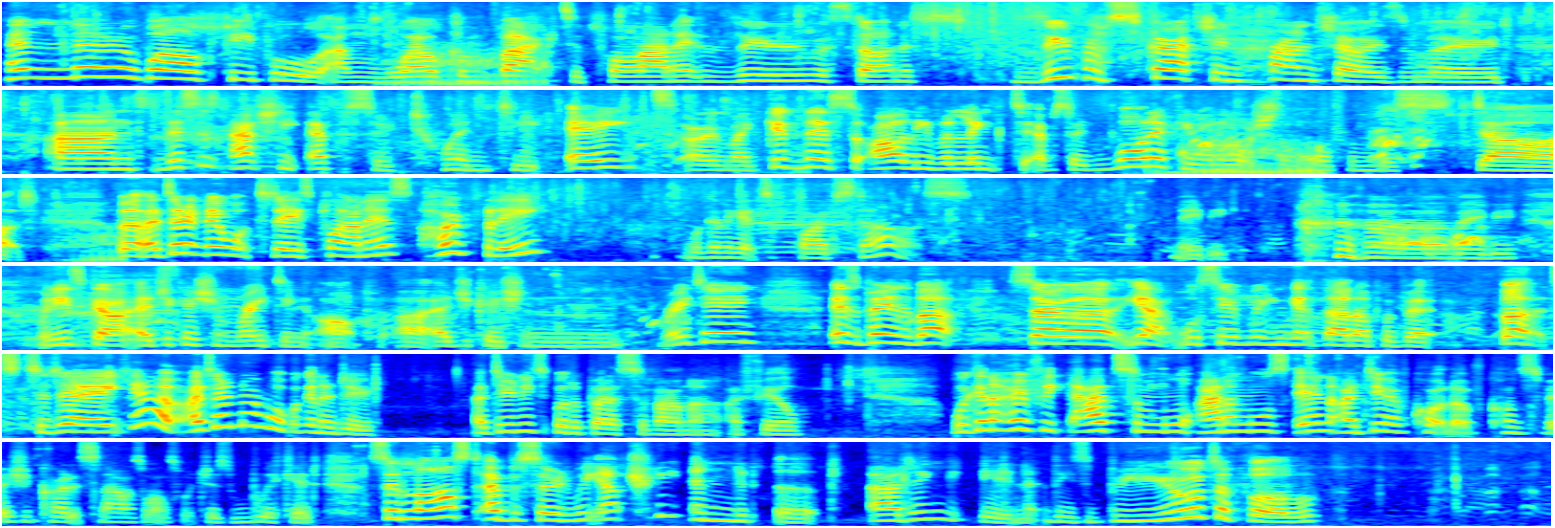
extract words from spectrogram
Hello, wild people, and welcome back to Planet Zoo. We're starting a Zoo from Scratch in franchise mode. And this is actually episode 28. Oh my goodness. So I'll leave a link to episode 1 if you want to watch them all from the start. But I don't know what today's plan is. Hopefully, we're going to get to 5 stars. Maybe. Maybe. We need to get our education rating up. Uh, education rating is a pain in the butt. So, uh, yeah, we'll see if we can get that up a bit. But today, yeah, I don't know what we're going to do. I do need to build a better savannah, I feel. We're going to hopefully add some more animals in. I do have quite a lot of conservation credits now as well, which is wicked. So last episode, we actually ended up adding in these beautiful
